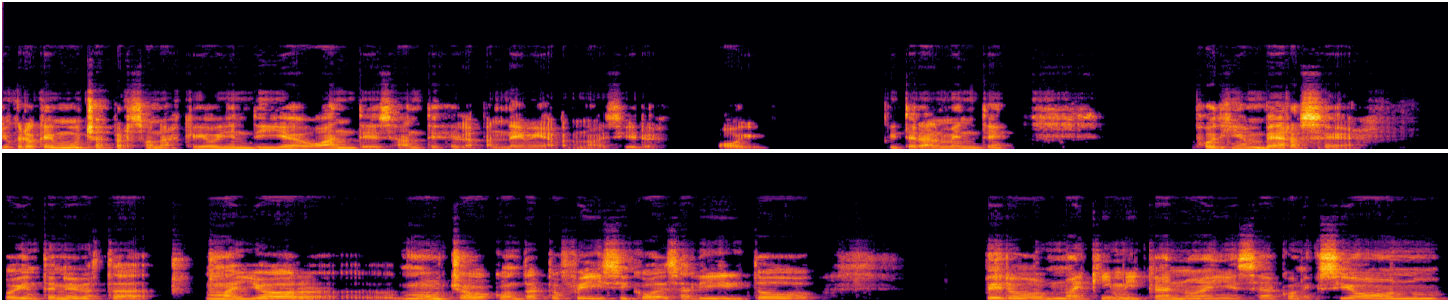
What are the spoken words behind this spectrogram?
Yo creo que hay muchas personas que hoy en día o antes, antes de la pandemia, para no decir hoy, literalmente, podían verse, podían tener hasta mayor, mucho contacto físico, de salir y todo, pero no hay química, no hay esa conexión,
